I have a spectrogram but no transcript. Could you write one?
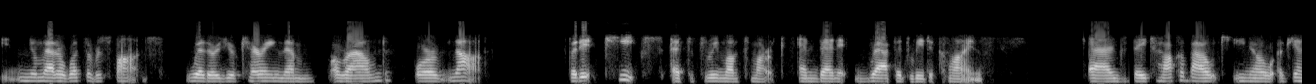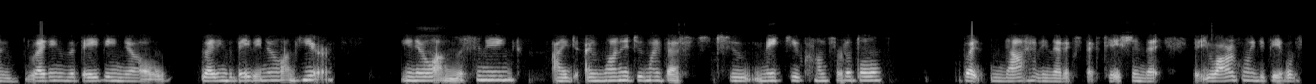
no matter what the response, whether you're carrying them around or not. But it peaks at the three month mark and then it rapidly declines. And they talk about, you know, again, letting the baby know, letting the baby know I'm here you know, I'm listening. I, I want to do my best to make you comfortable, but not having that expectation that, that you are going to be able to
